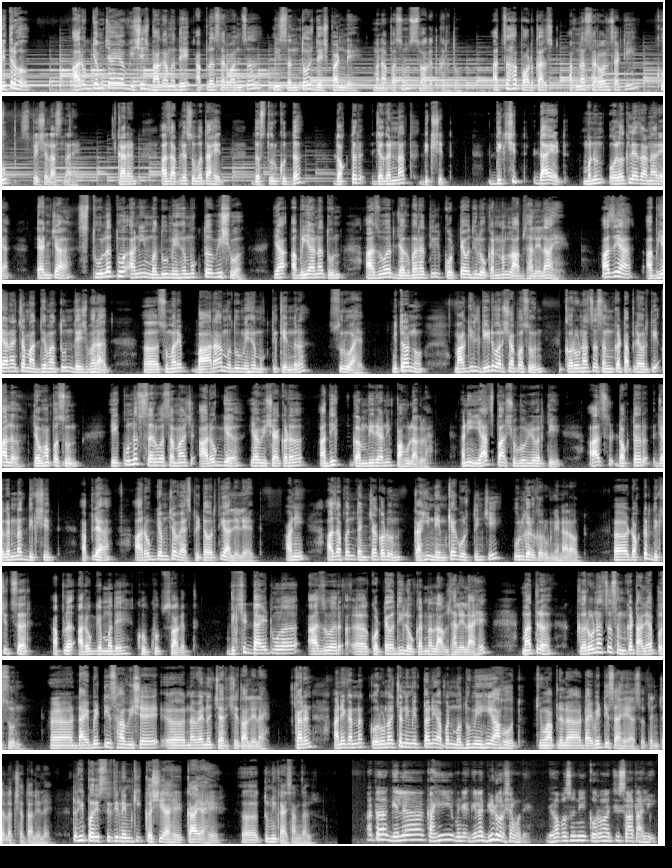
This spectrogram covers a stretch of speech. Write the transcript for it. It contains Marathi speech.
मित्र हो आरोग्यमच्या या विशेष भागामध्ये आपलं सर्वांचं मी संतोष देशपांडे मनापासून स्वागत करतो. आजचा हा पॉडकास्ट आपणा सर्वांसाठी खूप स्पेशल असणार आहे. कारण आज आपल्यासोबत आहेत दस्तूर खुद्द डॉक्टर जगन्नाथ दीक्षित. दीक्षित डाएट म्हणून ओळखल्या जाणाऱ्या त्यांच्या स्थूलत्व आणि मधुमेहमुक्त विश्व या अभियानातून आजवर जगभरातील कोट्यवधी लोकांना लाभ झालेला आहे. आज या अभियानाच्या माध्यमातून देशभरात सुमारे बारा मधुमेह मुक्ती केंद्र सुरू आहेत. मित्रांनो मागील दीड वर्षापासून करोनाचं संकट आपल्यावरती आलं तेव्हापासून एकूणच सर्व समाज आरोग्य या विषयाकडं अधिक गांभीर्याने पाहू लागला. आणि याच पार्श्वभूमीवरती आज डॉक्टर जगन्नाथ दीक्षित आपल्या आरोग्यमच्या व्यासपीठावरती आलेले आहेत. आणि आज आपण त्यांच्याकडून काही नेमक्या गोष्टींची उलगड करून घेणार आहोत. डॉक्टर दीक्षित सर आपलं आरोग्यमध्ये खूप खूप स्वागत. दीक्षित डाएटमुळं आजवर कोट्यवधी लोकांना लाभ झालेला आहे. मात्र करोनाचं संकट आल्यापासून डायबेटीस हा विषय नव्यानं चर्चेत आलेला आहे. कारण अनेकांना कोरोनाच्या निमित्ताने आपण मधुमेही आहोत किंवा आपल्याला डायबेटीस आहे असं त्यांच्या लक्षात आलेलं आहे. तर ही परिस्थिती नेमकी कशी आहे काय आहे? तुम्ही काय सांगाल? आता गेल्या काही म्हणजे गेल्या दीड वर्षामध्ये जेव्हापासून ही कोरोनाची साथ आली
